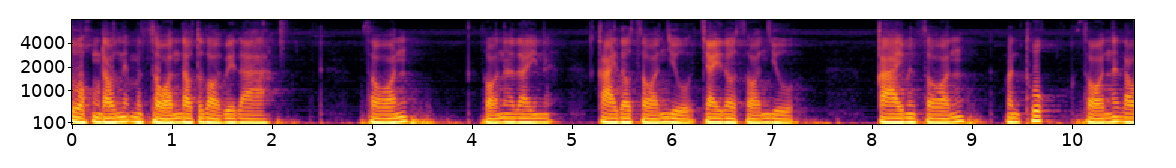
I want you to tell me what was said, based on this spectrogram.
ตัวของเราเนี่ยมันสอนเราตลอดเวลา สอนสอนอะไรเนะี่ยกายเราสอนอยู่ใจเราสอนอยู่ กายมันสอน มันทุกสอนให้เรา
